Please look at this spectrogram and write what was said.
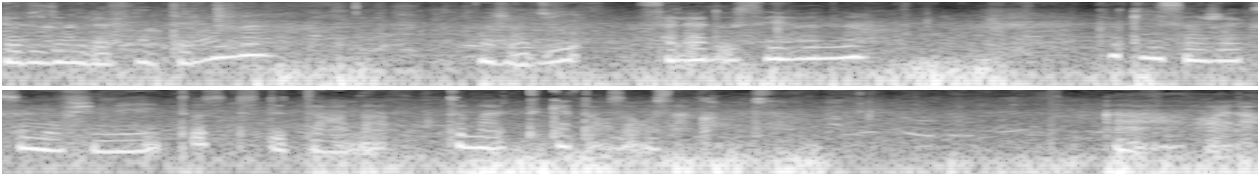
Pavillon de la Fontaine. Aujourd'hui, salade océane, coquille Saint-Jacques, saumon fumé, toast de tarama, tomate 14,50€. Ah, voilà.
